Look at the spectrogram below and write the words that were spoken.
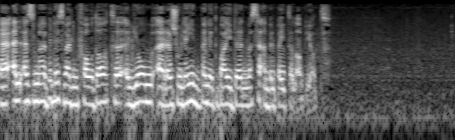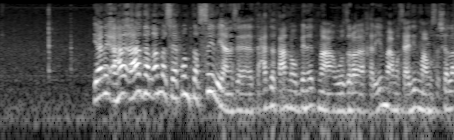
آه، الأزمة بالنسبة لمفاوضات اليوم الرجلين. بنت بايدن مساء بالبيت الأبيض. يعني هذا الأمر سيكون تفصيلي يعني سيتحدث عنه بنت مع وزراء آخرين مع مساعدين مع مستشار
